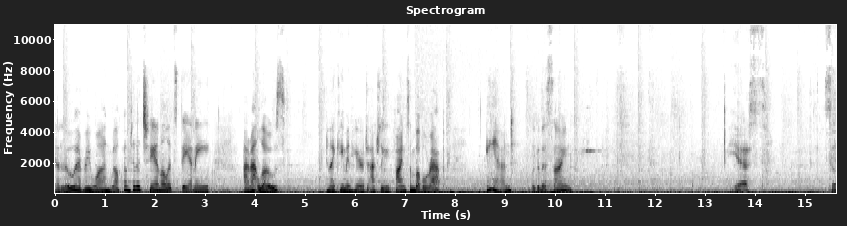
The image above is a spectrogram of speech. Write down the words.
Hello everyone, welcome to the channel. It's Danni. I'm at Lowe's and I came in here to actually find some bubble wrap and look at this sign. Yes. So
